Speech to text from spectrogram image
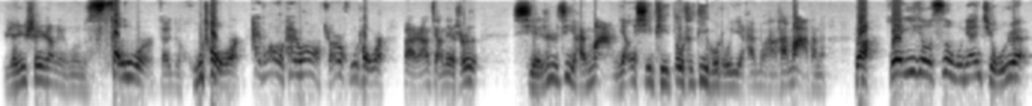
人身上那种骚味儿，叫狐臭味儿，开窗户，开窗户，全是狐臭味儿，啊。然后蒋介石写日记还骂娘西皮都是帝国主义，还还还骂他呢，是吧？所以，一九四五年九月，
